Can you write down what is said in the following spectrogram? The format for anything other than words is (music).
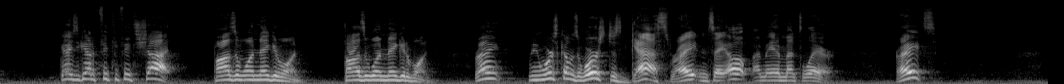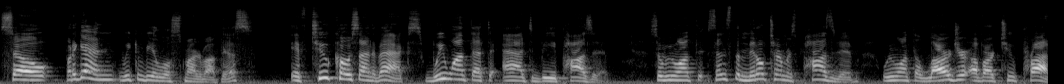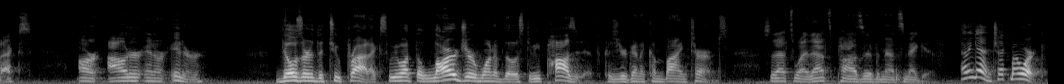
Guys, you got a 50-50 shot. Positive 1, negative 1. Positive 1, negative 1, right? I mean, worst comes to worst, just guess, right? And say, oh, I made a mental error, right? So, but again, we can be a little smart about this. If 2 cosine of x, we want that to add to be positive. So we want, the, since the middle term is positive, we want the larger of our two products, our outer and our inner, those are the two products. We want the larger one of those to be positive, because you're going to combine terms. So that's why that's positive and that's negative. And again, check my work.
